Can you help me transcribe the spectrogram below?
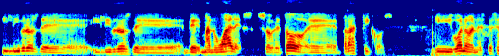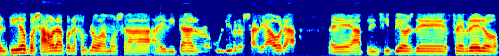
y libros de y libros de, de manuales, sobre todo eh, prácticos. Y bueno, en este sentido, pues ahora, por ejemplo, vamos a, a editar un libro, sale ahora eh, a principios de febrero,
